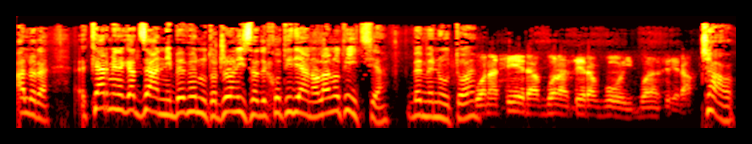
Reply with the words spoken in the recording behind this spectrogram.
Allora, Carmine Gazzanni, benvenuto, giornalista del quotidiano La Notizia. Benvenuto. Eh. Buonasera, buonasera a voi, buonasera. Ciao.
